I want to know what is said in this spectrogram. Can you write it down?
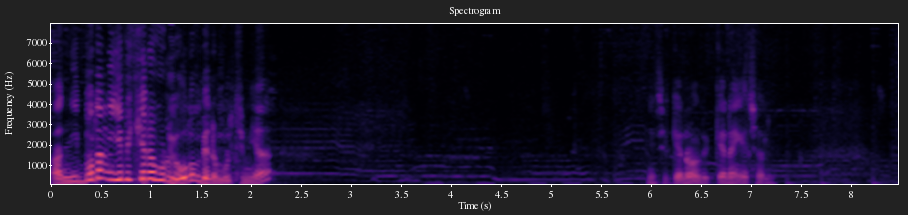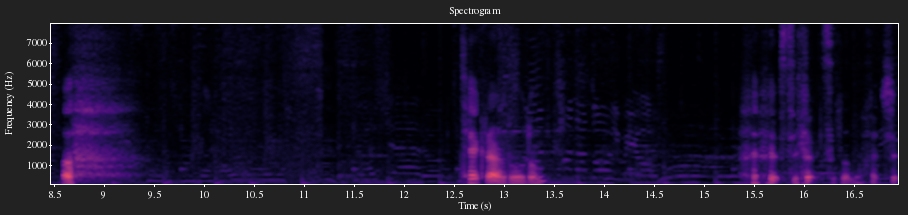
Hani buna niye bir kere vuruyor oğlum benim ultim ya? Neyse gene öldük. Gene geçelim. Of. Tekrar doğdum. Silah sıralaması.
